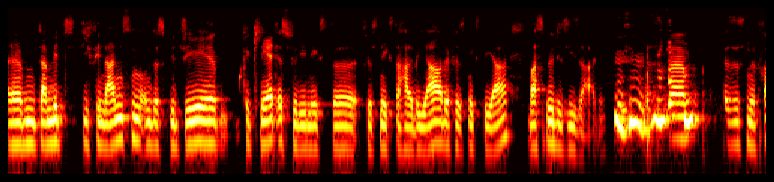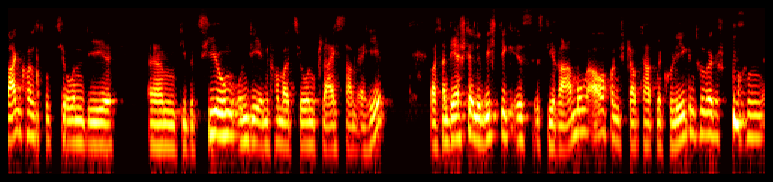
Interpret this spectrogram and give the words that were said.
ähm, damit die Finanzen und das Budget geklärt ist für die nächste, fürs nächste halbe Jahr oder fürs nächste Jahr. Was würde sie sagen? Mhm. Das, ist, ähm, das, ist, eine Fragenkonstruktion, die ähm, die Beziehung und die Information gleichsam erhebt. Was an der Stelle wichtig ist, ist die Rahmung auch. Und ich glaube, da hat eine Kollegin drüber gesprochen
